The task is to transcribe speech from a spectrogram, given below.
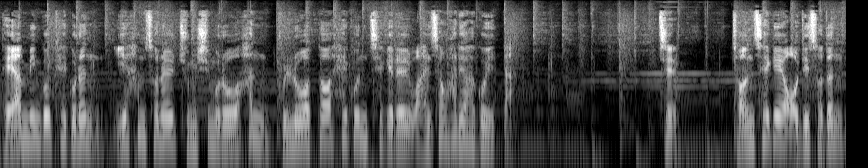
대한민국 해군은 이 함선을 중심으로 한 블루워터 해군 체계를 완성하려 하고 있다. 즉, 전 세계 어디서든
